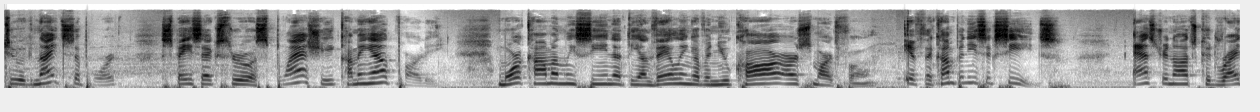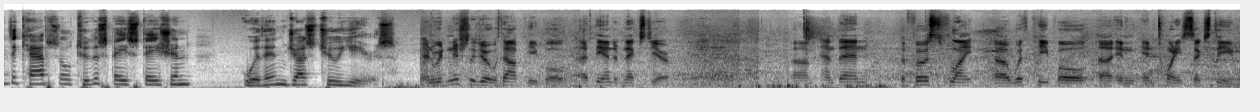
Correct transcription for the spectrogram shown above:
To ignite support, SpaceX threw a splashy coming out party, more commonly seen at the unveiling of a new car or smartphone. If the company succeeds, astronauts could ride the capsule to the space station within just two years. And we'd initially do it without people at the end of next year. Um, and then the first flight uh, with people uh, in, in 2016.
